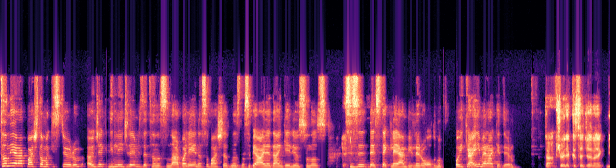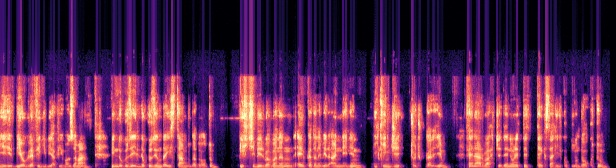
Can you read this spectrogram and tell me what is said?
tanıyarak başlamak istiyorum. Önce dinleyicilerimiz de tanısınlar. Baleye nasıl başladınız? Nasıl bir aileden geliyorsunuz? Sizi destekleyen birileri oldu mu? O hikayeyi evet. merak ediyorum. Tamam şöyle kısaca bir biyografi gibi yapayım o zaman. 1959 yılında İstanbul'da doğdum. İşçi bir babanın, ev kadını bir annenin ikinci çocuklarıyım. Fenerbahçe'de Nurettin Teksan İlkokulu'nda okudum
